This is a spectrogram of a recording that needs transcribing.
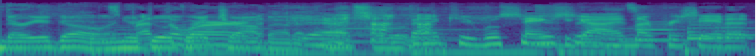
There you go. And you Spread do a great word. job at it. Yeah. Absolutely. Thank you. We'll see Thank you you guys. I appreciate it.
